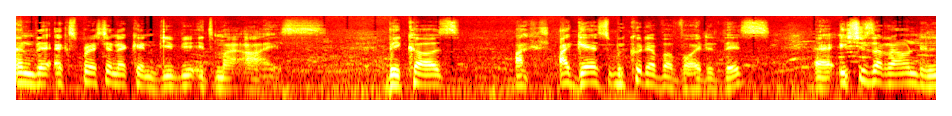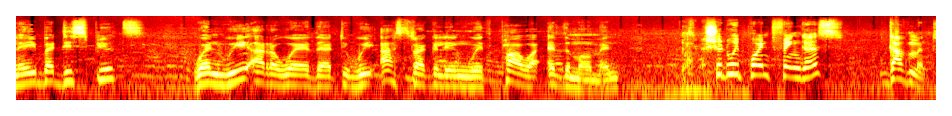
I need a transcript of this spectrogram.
And the expression I can give you is my eyes. Because I, I guess we could have avoided this. Uh, issues around labor disputes, when we are aware that we are struggling with power at the moment. Should we point fingers? Government.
